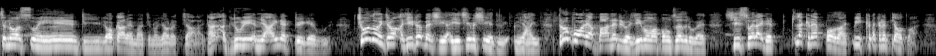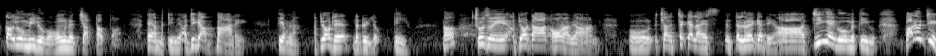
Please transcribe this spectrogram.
ကျွန်တော်ဆိုရင်ဒီလောကထဲမှာကျွန်တော်ရောက်တော့ကြာလိုက်ဒါလူတွေအများကြီးနဲ့တွေ့ခဲ့ဘူး ချိုးဆိုရင်ကျွန်တော်အရေးအတွက်ပဲရှိရအရေးချင်းမရှိရသူတွေအများကြီးသူတို့ဘွားတွေကပါနေတယ်တော့ရေပေါ်မှာပုံဆွဲသလိုပဲရေဆွဲလိုက်တယ်လက်ခနဲ့ပေါ်သွားပြီးခဏခဏပျောက်သွားကောက်ယုံမိလို့ပေါ့ဝုန်းနဲ့ကြက်တောက်သွားအဲ့အမတီးမြအဓိကပါလေသိရမလားအပြောတဲ့လက်တွေ့လို့တင်းယူနော်ချိုးဆိုရင်အပြောတာကောင်းတာဗျာ ဟိုတခြားကြက်ကက်လိုက်တလွဲကက်တယ်အာကြီးငယ်ကိုမသိဘူးဘာလို့ကြီး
